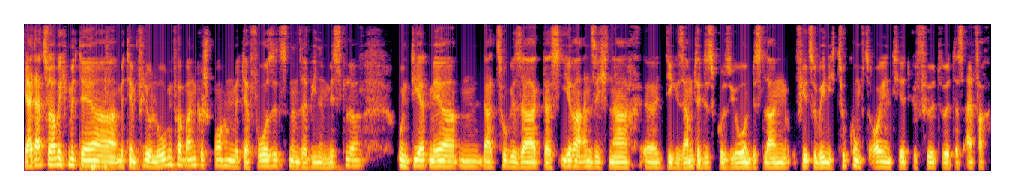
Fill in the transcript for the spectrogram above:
Ja, dazu habe ich mit der mit dem Philologenverband gesprochen, mit der Vorsitzenden Sabine Mistler und die hat mir hm, dazu gesagt, dass ihrer Ansicht nach äh, die gesamte Diskussion bislang viel zu wenig zukunftsorientiert geführt wird, dass einfach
